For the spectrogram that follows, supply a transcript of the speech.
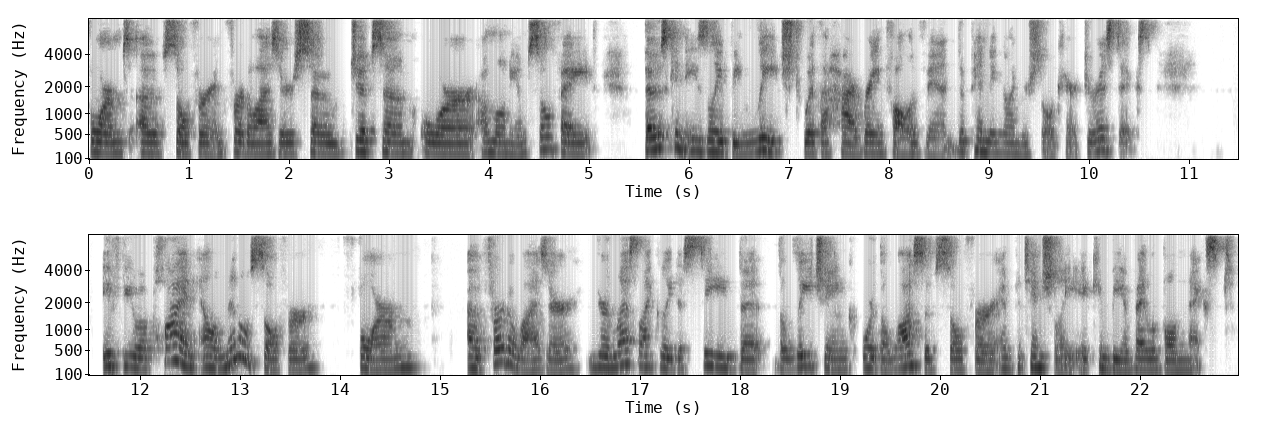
forms of sulfur in fertilizers, so gypsum or ammonium sulfate, those can easily be leached with a high rainfall event depending on your soil characteristics. If you apply an elemental sulfur form of fertilizer, you're less likely to see the, the leaching or the loss of sulfur, and potentially it can be available next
